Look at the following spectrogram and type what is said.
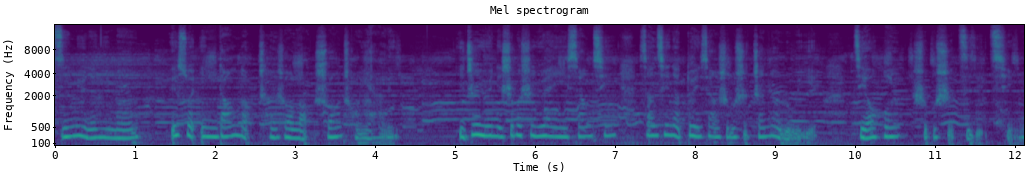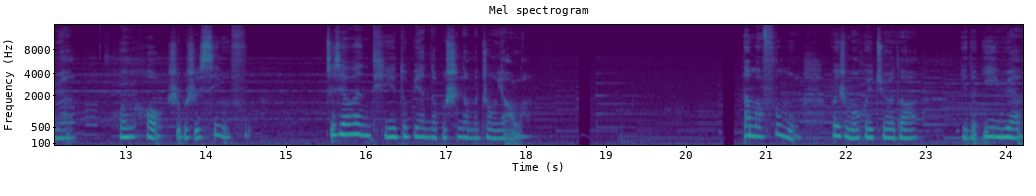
子女的你们，理所应当的承受了双重压力。以至于你是不是愿意相亲？相亲的对象是不是真的如意？结婚是不是自己情愿？婚后是不是幸福？这些问题都变得不是那么重要了。那么父母为什么会觉得你的意愿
